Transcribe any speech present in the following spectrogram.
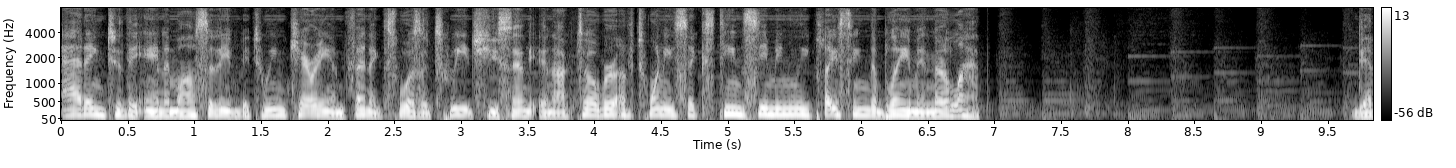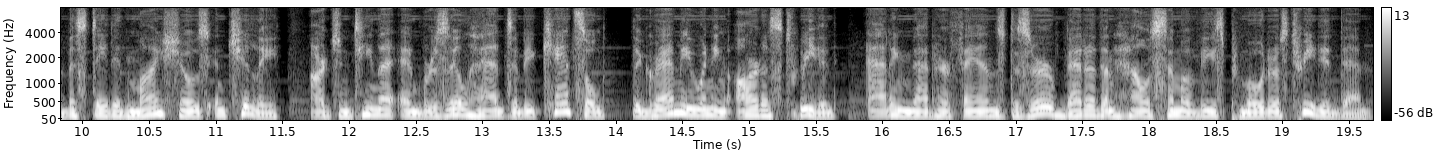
Adding to the animosity between Carey and Phoenix was a tweet she sent in October of 2016 seemingly placing the blame in their lap devastated my shows in Chile, Argentina and Brazil had to be cancelled, the Grammy-winning artist tweeted, adding that her fans deserve better than how some of these promoters treated them.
